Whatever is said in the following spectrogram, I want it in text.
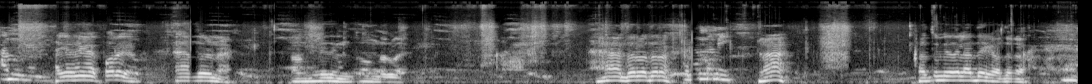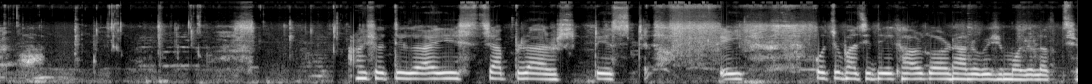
আমি পরে। হ্যাঁ ধরে না। আমি মিলে দিন তখন ধরবা। হ্যাঁ ধরো ধরো। আমি হ্যাঁ। আর তুমি তাহলে আর দেখো ধরো। সত্যি গাইস চাপড়ার টেস্ট এই কচু ভাজি দিয়ে খাওয়ার কারণে আরও বেশি মজা লাগছে।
